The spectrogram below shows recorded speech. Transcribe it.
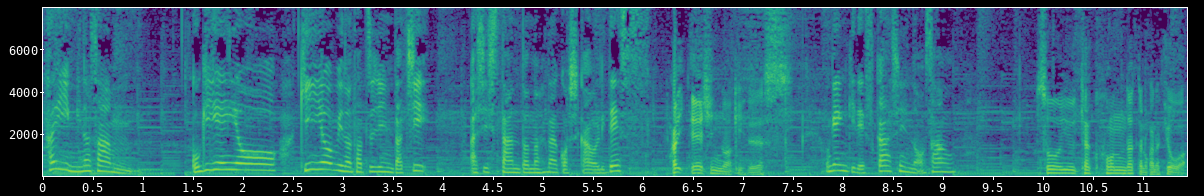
はい皆さん。ごきげんよう。金曜日の達人たちアシスタントの船越香織です。はい、えー、新野明秀です。お元気ですか？新野さん。そういう脚本だったのかな今日は。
